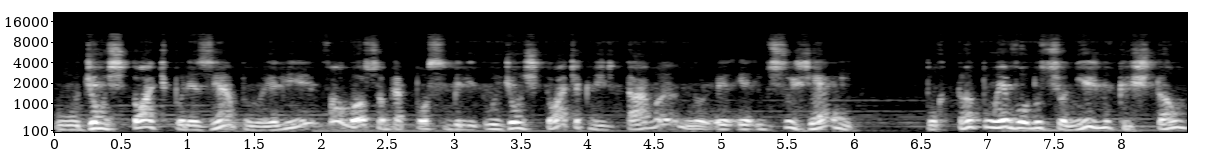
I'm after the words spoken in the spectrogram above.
O John Stott, por exemplo, ele falou sobre a possibilidade. O John Stott acreditava, ele sugere, portanto, um evolucionismo cristão,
